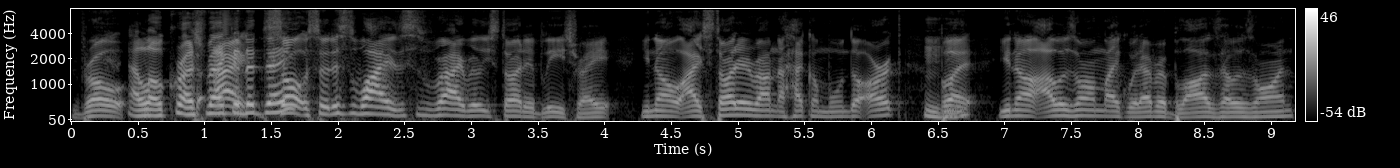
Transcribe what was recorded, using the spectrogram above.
bro. Hello, Crush. Back in the day. So, so this is why this is where I really started Bleach, right? You know, I started around the Hueco Mundo arc, Mm-hmm. but you know, I was on like whatever blogs I was on,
